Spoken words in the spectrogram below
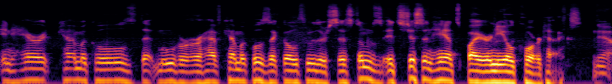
inherent chemicals that move or have chemicals that go through their systems. It's just enhanced by our neocortex. Yeah.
